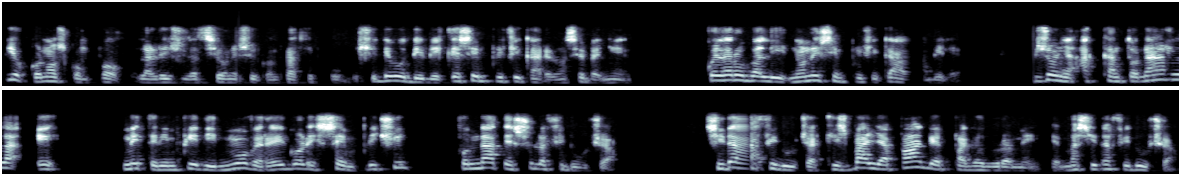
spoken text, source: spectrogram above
Io conosco un po' la legislazione sui contratti pubblici, devo dirvi che semplificare non serve a niente. Quella roba lì non è semplificabile. Bisogna accantonarla e mettere in piedi nuove regole semplici fondate sulla fiducia. Si dà fiducia, chi sbaglia paga e paga duramente, ma si dà fiducia,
